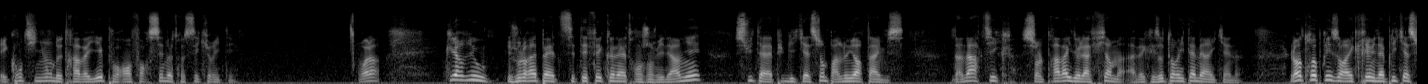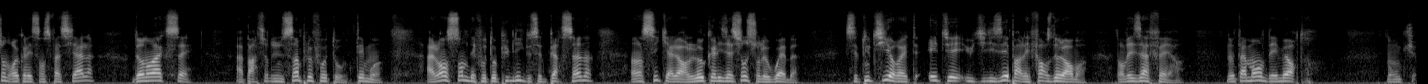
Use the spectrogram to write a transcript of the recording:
et continuons de travailler pour renforcer notre sécurité. Voilà. Clearview, je vous le répète, s'était fait connaître en janvier dernier suite à la publication par le New York Times d'un article sur le travail de la firme avec les autorités américaines. L'entreprise aurait créé une application de reconnaissance faciale donnant accès, à partir d'une simple photo, témoin, à l'ensemble des photos publiques de cette personne ainsi qu'à leur localisation sur le web. Cet outil aurait été utilisé par les forces de l'ordre dans des affaires, notamment des meurtres, donc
